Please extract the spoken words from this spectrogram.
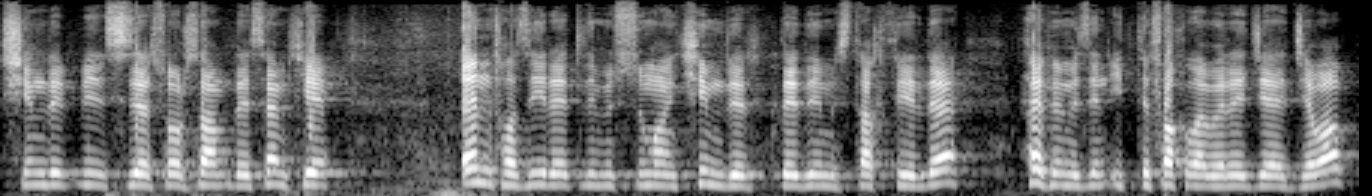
şimdi bir size sorsam desem ki en faziletli Müslüman kimdir dediğimiz takdirde hepimizin ittifakla vereceği cevap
